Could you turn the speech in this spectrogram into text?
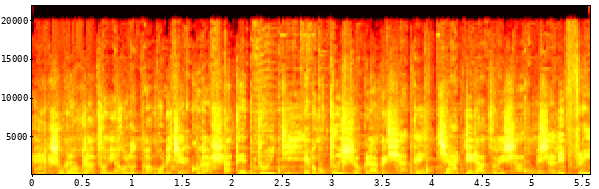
একশো গ্রাম রাঁধুনি হলুদ বা মরিচের গুঁড়ার সাথে দুইটি এবং দুইশো গ্রামের সাথে চারটি রাঁধুনি স্বাদ মিশালি ফ্রি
